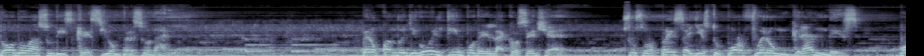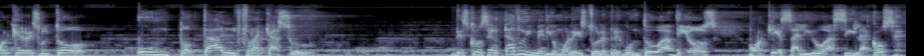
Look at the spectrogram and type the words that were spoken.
todo a su discreción personal. Pero cuando llegó el tiempo de la cosecha, su sorpresa y estupor fueron grandes, porque resultó un total fracaso. Desconcertado y medio molesto le preguntó a Dios por qué salió así la cosa,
